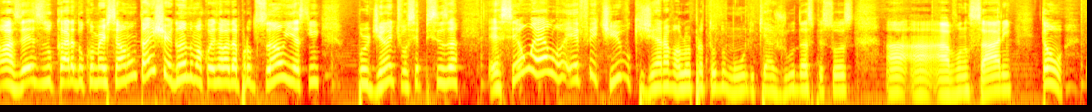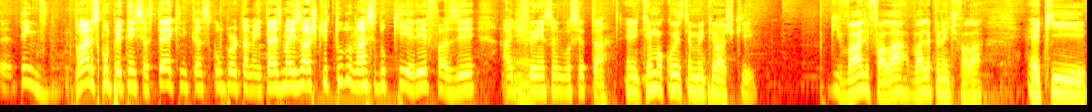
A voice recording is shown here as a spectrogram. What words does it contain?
Às vezes o cara do comercial não está enxergando uma coisa lá da produção e assim por diante. Você precisa é, ser um elo efetivo que gera valor para todo mundo, que ajuda as pessoas a, a, a avançarem. Então, é, tem várias competências técnicas, comportamentais, mas eu acho que tudo nasce do querer fazer a é. diferença onde você está. É, e tem uma coisa também que eu acho que que vale falar, vale a pena a gente falar, é que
